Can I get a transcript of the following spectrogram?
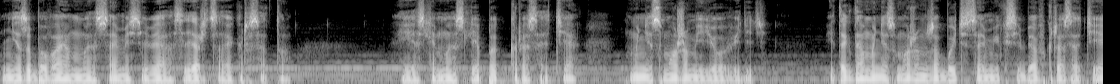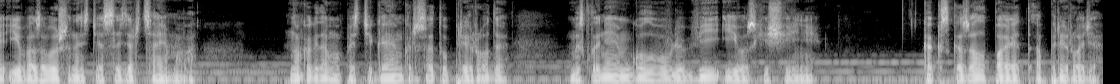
не забываем мы сами себя, созерцая красоту? Если мы слепы к красоте, мы не сможем ее увидеть. И тогда мы не сможем забыть самих себя в красоте и возвышенности созерцаемого. Но когда мы постигаем красоту природы, мы склоняем голову в любви и восхищении. Как сказал поэт о природе.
